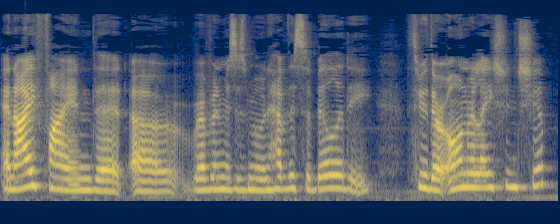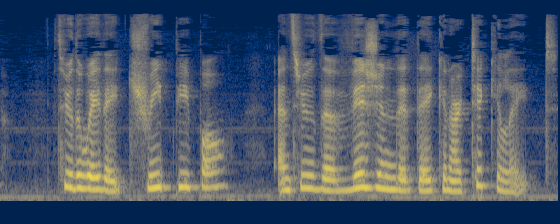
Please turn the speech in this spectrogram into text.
And I find that uh, Reverend and Mrs. Moon have this ability through their own relationship, through the way they treat people, and through the vision that they can articulate.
